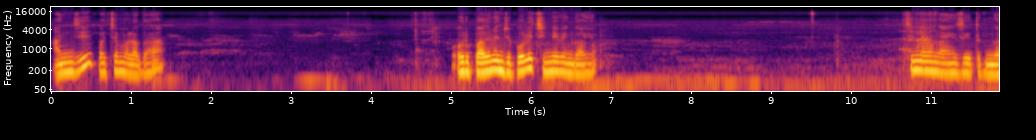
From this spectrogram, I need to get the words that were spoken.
அஞ்சு பச்சை மிளகா ஒரு பதினஞ்சு போல் சின்ன வெங்காயம். சின்ன வெங்காயம் சேர்த்துக்குங்க.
